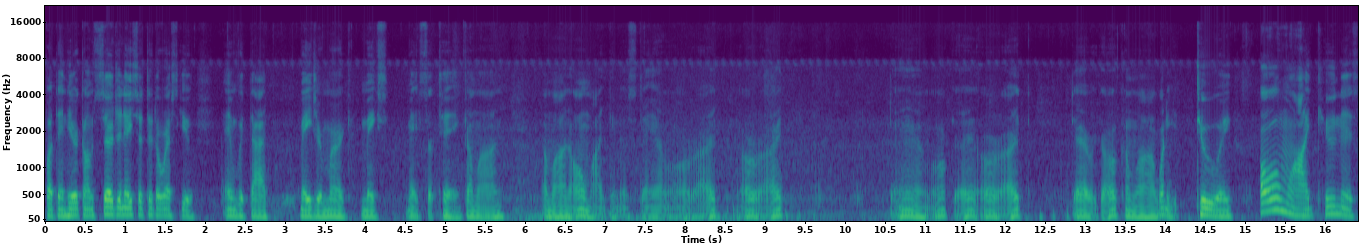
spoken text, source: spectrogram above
But then here comes Surgeon Acer to the rescue. And with that, Major Merc makes makes a thing. Come on. Come on. Oh my goodness. Damn. Alright. Alright. Damn. Okay. Alright. There we go. Come on. What are you doing? Oh my goodness.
